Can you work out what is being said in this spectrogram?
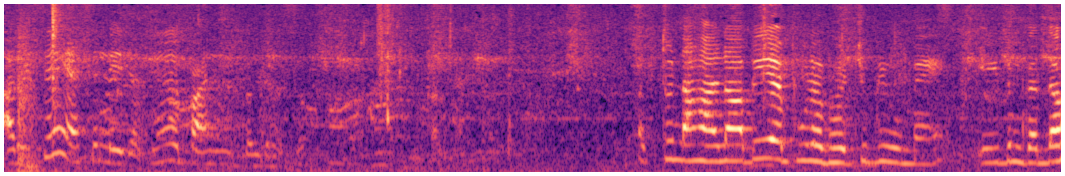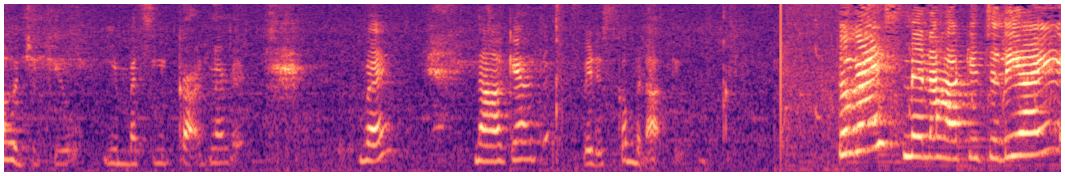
अब इसे ऐसे ले जाती हूँ, पानी निकल रहा अब तो नहाना भी है, पूरा भर चुकी हूँ मैं। एकदम गंदा हो चुकी हूँ, ये मछली काटने में। मैं नहा के आती फिर इसको बनाती हूँ। तो गैस मैं नहा के चली आई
